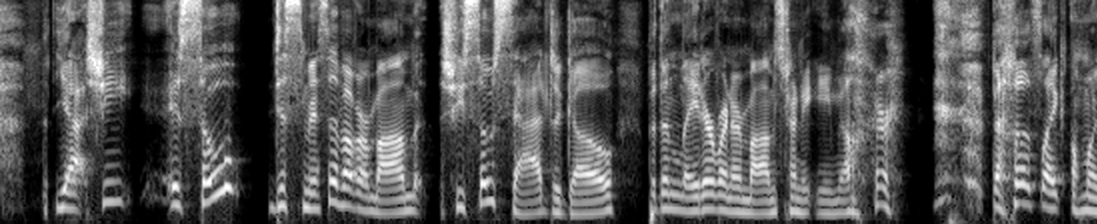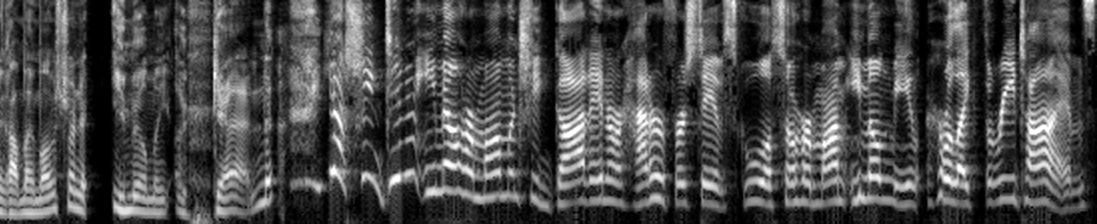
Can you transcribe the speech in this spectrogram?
yeah, she is so dismissive of her mom. She's so sad to go. But then later, when her mom's trying to email her, Bella's like, oh my God, my mom's trying to email me again. yeah, she didn't email her mom when she got in or had her first day of school. So her mom emailed me her like three times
